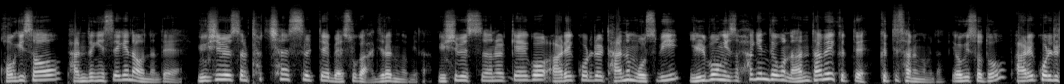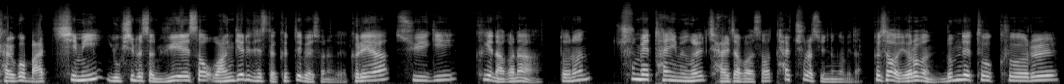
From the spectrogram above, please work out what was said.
거기서 반등이 세게 나왔는데 61선을 터치했을 때 매수가 아니라는 겁니다. 61선을 깨고 아랫꼬리를 다는 모습이 일봉에서 확인되고 난 다음에 그때 그때 사는 겁니다. 여기서도 아랫꼬리를 달고 마침이 61선 위에서 완결이 됐을 때 그때 매수하는 거예요. 그래야 수익이 크게 나거나 또는 춤의 타이밍을 잘 잡아서 탈출할 수 있는 겁니다. 그래서 여러분 룸네트워크를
